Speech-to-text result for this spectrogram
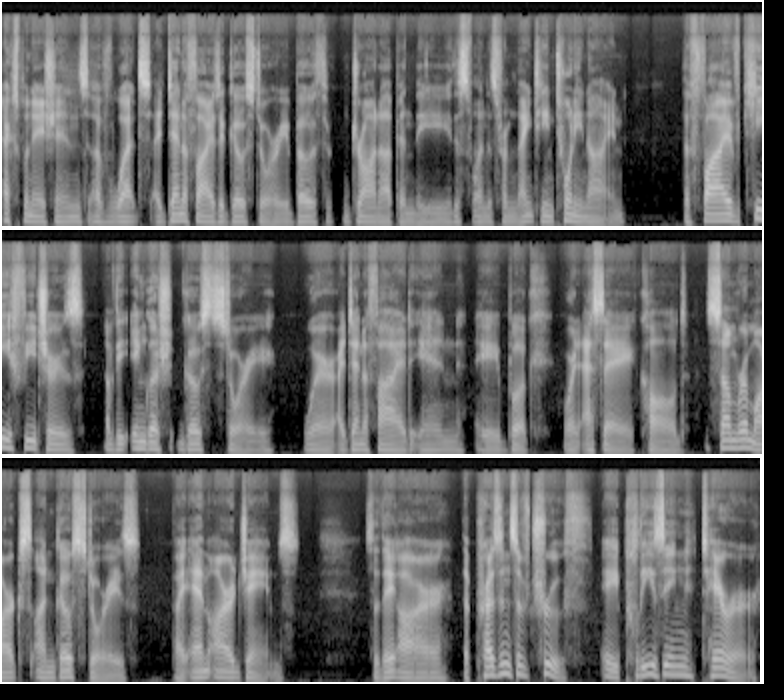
explanations of what identifies a ghost story, both drawn up in the, this one is from 1929. The five key features of the English ghost story were identified in a book or an essay called Some Remarks on Ghost Stories by M.R. James. So they are the presence of truth, a pleasing terror,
